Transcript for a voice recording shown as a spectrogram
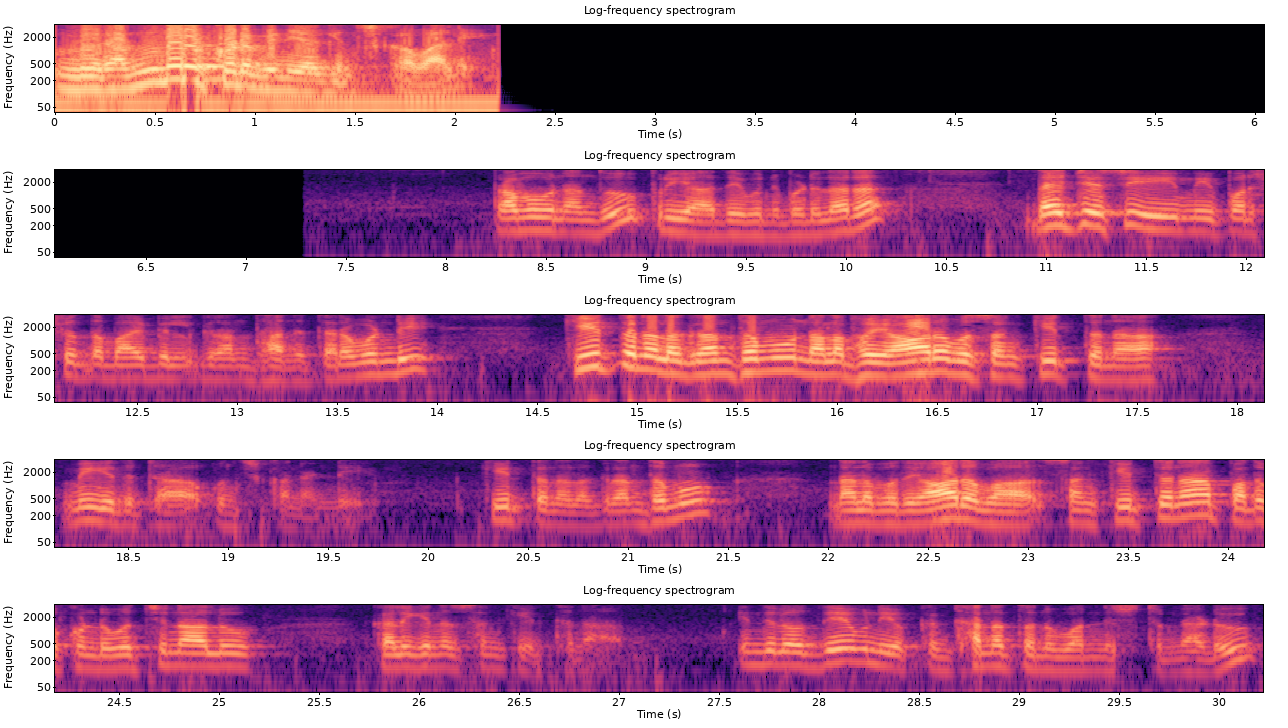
మీరందరూ కూడా వినియోగించుకోవాలి. ప్రభువునందు ప్రియ దేవుని బిడులరా దయచేసి మీ పరిశుద్ధ బైబిల్ గ్రంథాన్ని తెరవండి. కీర్తనల గ్రంథము నలభై ఆరవ సంకీర్తన మీ ఎదుట ఉంచుకొనండి. కీర్తనల గ్రంథము నలభై ఆరవ సంకీర్తన పదకొండు వచనాలు కలిగిన సంకీర్తన. ఇందులో దేవుని యొక్క ఘనతను వర్ణిస్తున్నాడు.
